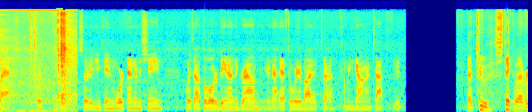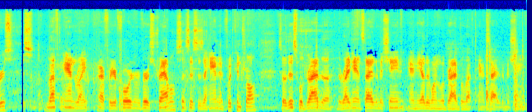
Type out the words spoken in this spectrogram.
latch so that you can work on the machine without the loader being on the ground and not have to worry about it uh, coming down on top of you. The two stick levers, left and right, are for your forward and reverse travel since this is a hand and foot control. So this will drive the, the right hand side of the machine and the other one will drive the left hand side of the machine.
